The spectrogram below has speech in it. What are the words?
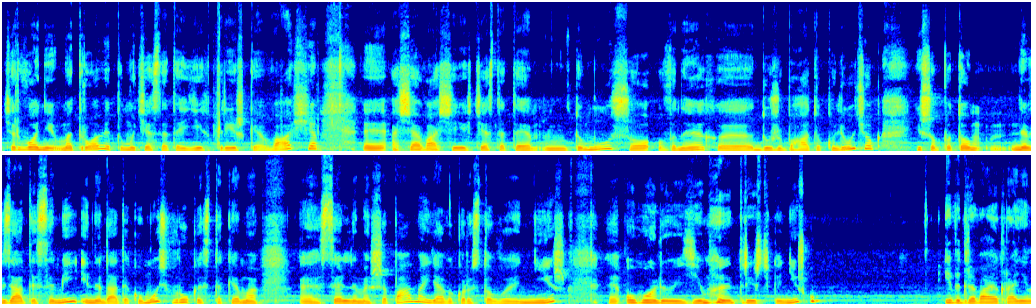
Червоні метрові, тому чистити їх трішки важче, Е, а ще важче їх чистити, тому що в них е, дуже багато колючок, і щоб потім не взяти самі і не дати комусь в руки з такими сильними шипами, я використовую ніж, оголюю їм трішки ніжку. І відриваю крайні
